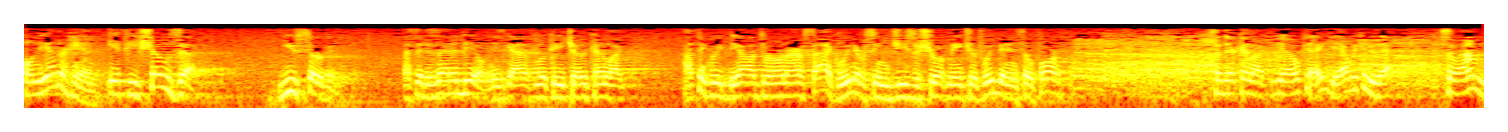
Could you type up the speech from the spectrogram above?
on the other hand, if he shows up, you serve him. I said, is that a deal? And these guys look at each other kind of like, I think we, the odds are on our side. We've never seen Jesus show up in any church we've been in so far. So they're kind of like, yeah, okay, yeah, we can do that. So I'm,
